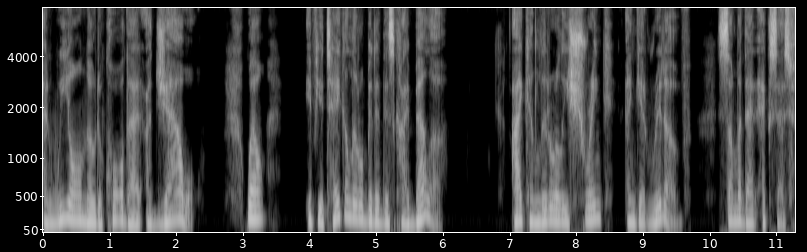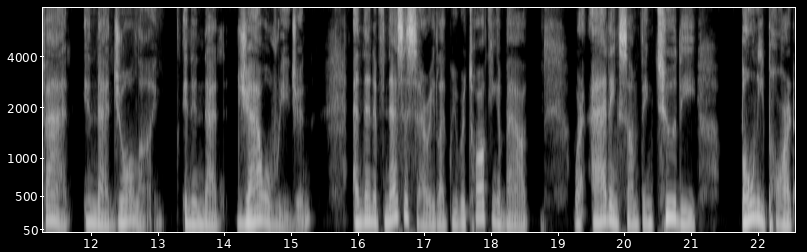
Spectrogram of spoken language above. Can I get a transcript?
And we all know to call that a jowl. Well, if you take a little bit of this Kybella, I can literally shrink and get rid of some of that excess fat in that jawline and in that jowl region. And then, if necessary, like we were talking about, we're adding something to the bony part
